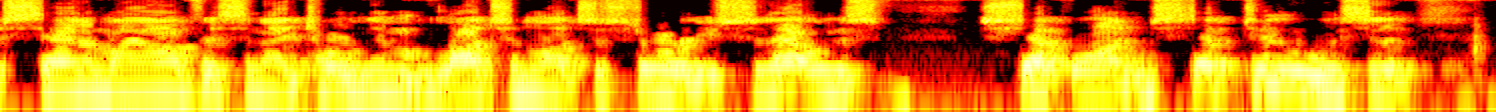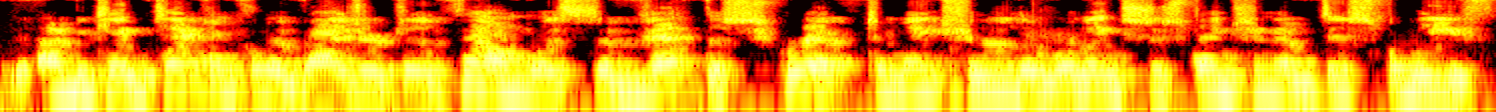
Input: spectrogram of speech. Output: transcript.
sat in my office, and I told them lots and lots of stories. So that was step one. Step two was that I became technical advisor to the film was to vet the script to make sure the willing suspension of disbelief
